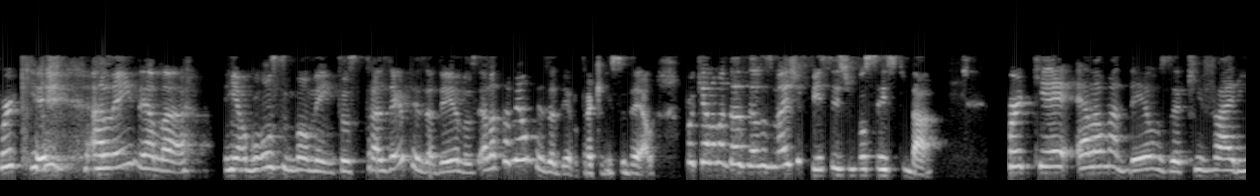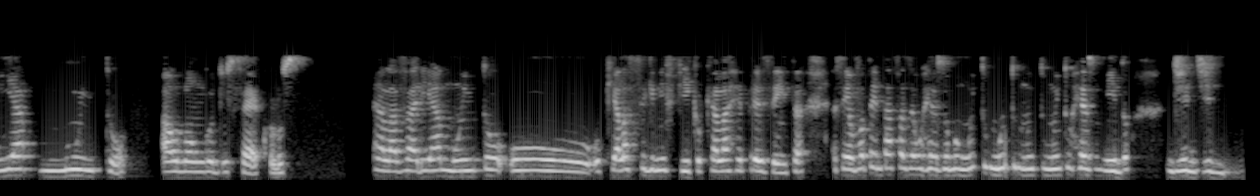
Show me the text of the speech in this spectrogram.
Porque, além dela em alguns momentos, trazer pesadelos, ela também é um pesadelo para quem estuda ela. Porque ela é uma das deusas mais difíceis de você estudar. Porque ela é uma deusa que varia muito ao longo dos séculos. Ela varia muito o, o que ela significa, o que ela representa. Assim, eu vou tentar fazer um resumo muito, muito, muito, muito resumido de, de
